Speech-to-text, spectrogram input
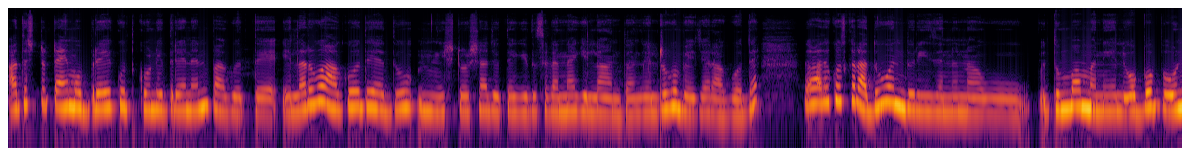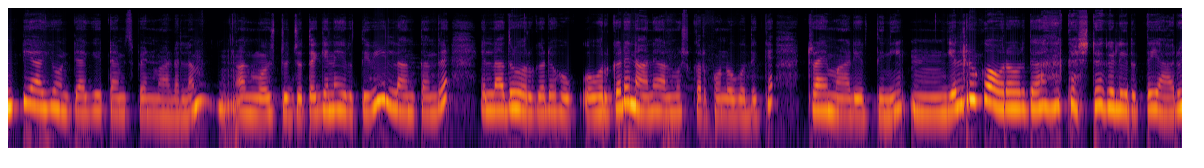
ಆದಷ್ಟು ಟೈಮ್ ಒಬ್ಬರೇ ಕೂತ್ಕೊಂಡಿದ್ರೆ ನೆನಪಾಗುತ್ತೆ. ಎಲ್ಲರಿಗೂ ಆಗೋದೇ ಅದು ಇಷ್ಟು ವರ್ಷ ಜೊತೆಗಿದ್ದು ಸಡನ್ನಾಗಿಲ್ಲ ಅಂತಂದರೆ ಎಲ್ರಿಗೂ ಬೇಜಾರಾಗೋದೆ. ಅದಕ್ಕೋಸ್ಕರ ಅದು ಒಂದು ರೀಸನ್ನು ನಾವು ತುಂಬ ಮನೆಯಲ್ಲಿ ಒಬ್ಬೊಬ್ಬ ಒಂಟಿಯಾಗಿ ಒಂಟಿಯಾಗಿ ಟೈಮ್ ಸ್ಪೆಂಡ್ ಮಾಡಲ್ಲ. ಆಲ್ಮೋಸ್ಟ್ ಜೊತೆಗೇ ಇರ್ತೀವಿ. ಇಲ್ಲ ಅಂತಂದರೆ ಎಲ್ಲಾದರೂ ಹೊರಗಡೆ ಹೋಗಿ, ಹೊರಗಡೆ ನಾನೇ ಆಲ್ಮೋಸ್ಟ್ ಕರ್ಕೊಂಡು ಹೋಗೋದಕ್ಕೆ ಟ್ರೈ ಮಾಡಿರ್ತೀನಿ. ಎಲ್ರಿಗೂ ಅವ್ರವ್ರದ್ದೇ ಆದ ಕಷ್ಟಗಳಿರುತ್ತೆ. ಯಾರೂ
